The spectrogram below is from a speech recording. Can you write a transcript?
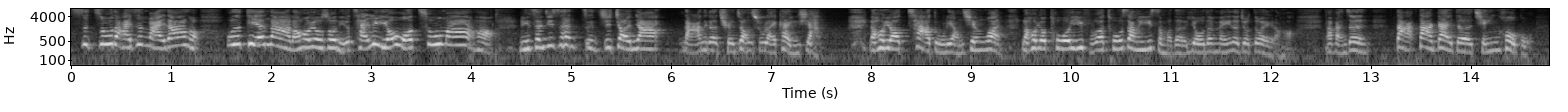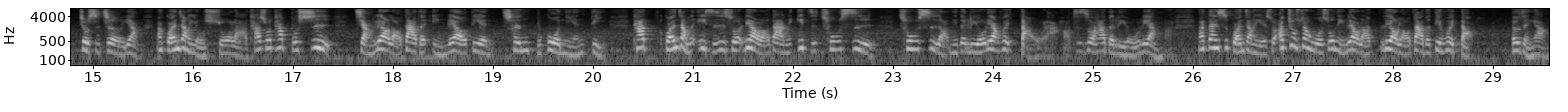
是租的还是买的啊？说我的天呐，然后又说你的财力由我出吗？哈，你成吉思汗就就叫人家拿那个权状出来看一下。然后又要差赌两千万，然后又脱衣服要脱上衣什么的，有的没的就对了哈。那反正大大概的前因后果就是这样。那馆长有说啦，他说他不是讲廖老大的饮料店撑不过年底，他馆长的意思是说廖老大你一直出事出事啊，你的流量会倒啦，哈，这是说他的流量嘛。那但是馆长也说啊，就算我说你廖老廖老大的店会倒，又怎样？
